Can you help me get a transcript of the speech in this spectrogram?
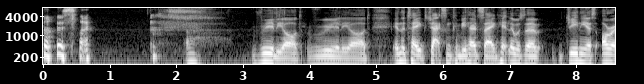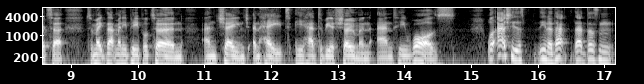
it's like really odd, really odd. In the tapes, Jackson can be heard saying Hitler was a genius orator. To make that many people turn and change and hate, he had to be a showman, and he was. Well, actually, this, you know that that doesn't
